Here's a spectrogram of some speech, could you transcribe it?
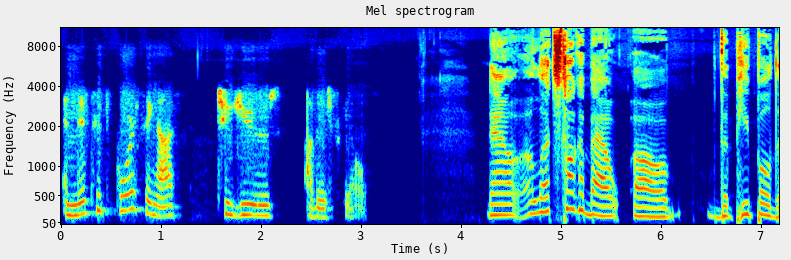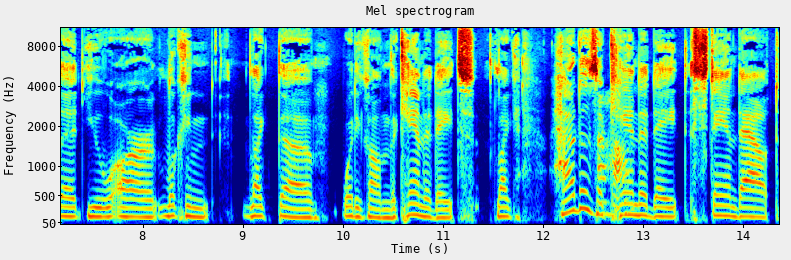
And this is forcing us to use other skills. Now, uh, let's talk about uh, the people that you are looking like the what do you call them the candidates like how does a uh-huh. candidate stand out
